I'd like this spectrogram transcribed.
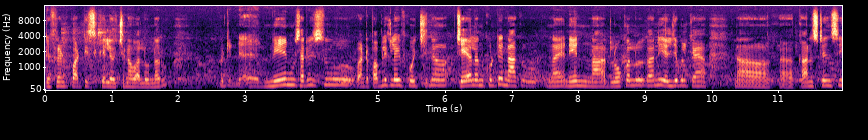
డిఫరెంట్ పార్టీస్కి వెళ్ళి వచ్చిన వాళ్ళు ఉన్నారు. బట్ నేను సర్వీసు అంటే పబ్లిక్ లైఫ్కి వచ్చిన చేయాలనుకుంటే నాకు నేను నా లోకల్ కానీ ఎలిజిబుల్ క్యా నా కాన్స్టిట్యున్సీ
